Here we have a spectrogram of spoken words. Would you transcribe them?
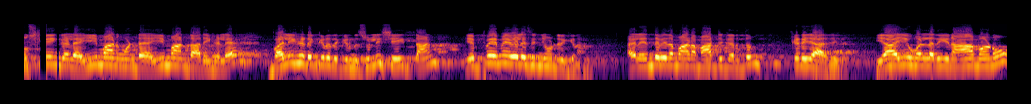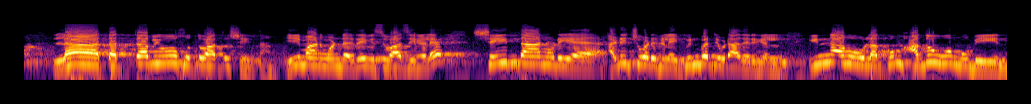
முஸ்லீம்களை ஈமான் கொண்ட ஈமான்தாரிகளை வழிகெடுக்கிறதுக்குன்னு சொல்லி ஷெய்தான் எப்பயுமே வேலை செஞ்சு கொண்டிருக்கிறான். அதில் எந்த விதமான மாற்று கருத்தும் கிடையாது. யாயுகல்லதீன் ஆமனும் ல தத்தபியூ ஹுத்வாத்து ஷெய்தான் ஈமான் கொண்ட இறை விசுவாசிகளே ஷெய்தானுடைய அடிச்சுவடுகளை பின்பற்றி விடாதீர்கள். இன்னஹு உலக்கும் அதுவும் முபீன்.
